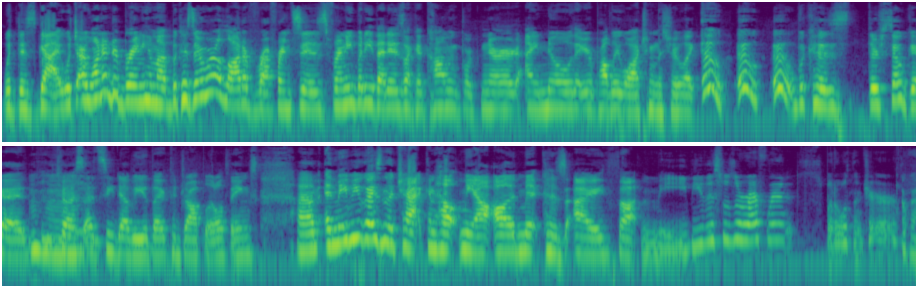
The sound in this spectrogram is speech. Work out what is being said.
with this guy, which I wanted to bring him up because there were a lot of references for anybody that is like a comic book nerd. I know that you're probably watching the show like ooh ooh ooh because they're so good to us at CW. Like to drop little things, um, and maybe you guys in the chat can help me out. I'll admit because I thought maybe this was a reference, but I wasn't sure. Okay.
